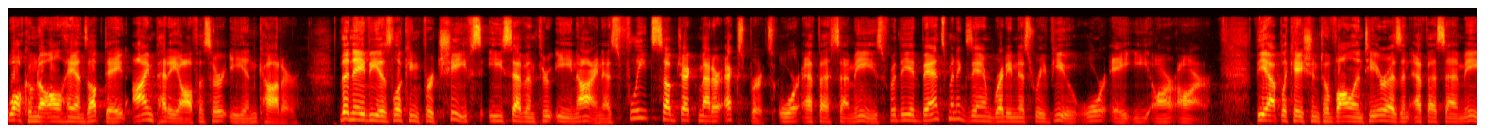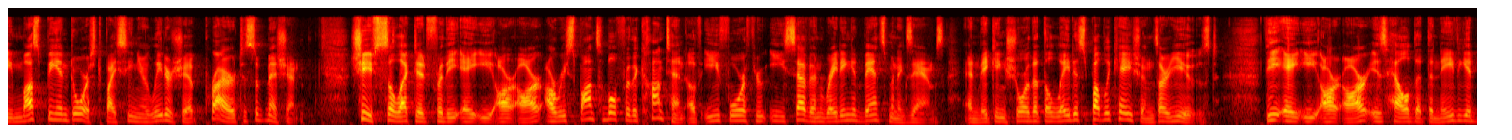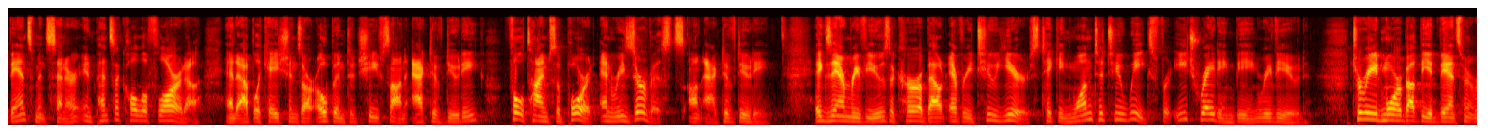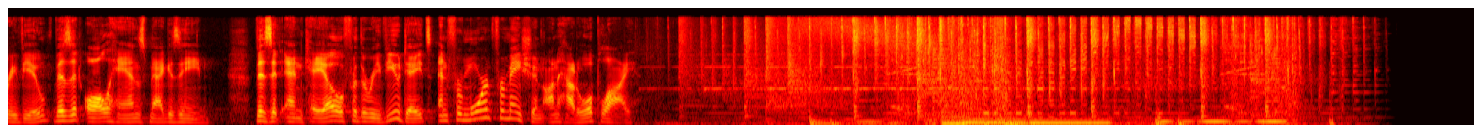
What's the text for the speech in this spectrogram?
Welcome to All Hands Update. I'm Petty Officer Ian Cotter. The Navy is looking for Chiefs E7 through E9 as Fleet Subject Matter Experts, or FSMEs, for the Advancement Exam Readiness Review, or AERR. The application to volunteer as an FSME must be endorsed by senior leadership prior to submission. Chiefs selected for the AERR are responsible for the content of E4 through E7 rating advancement exams and making sure that the latest publications are used. The AERR is held at the Navy Advancement Center in Pensacola, Florida, and applications are open to Chiefs on active duty, full-time support, and reservists on active duty. Exam reviews occur about every two years, taking one to two weeks for each rating being reviewed. To read more about the advancement review, visit All Hands magazine. Visit NKO for the review dates and for more information on how to apply.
